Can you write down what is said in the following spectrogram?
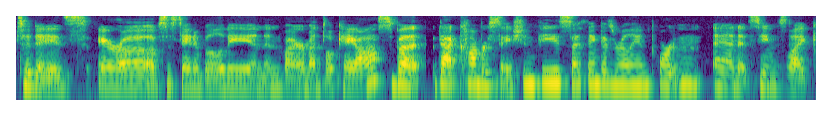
today's era of sustainability and environmental chaos. But that conversation piece I think is really important, and it seems like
